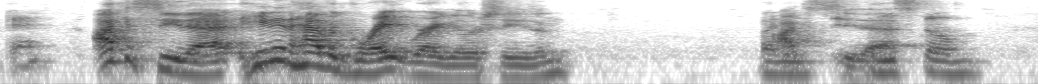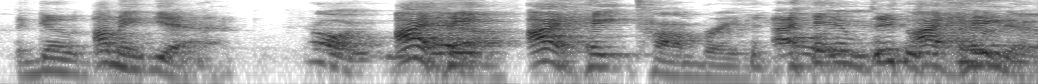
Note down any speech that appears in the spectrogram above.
Okay. I could see that. He didn't have a great regular season. But I he's, can see that. he's still the goat. I mean, yeah. Oh, I yeah. hate I hate Tom Brady. I Oh, am too. I hate him.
